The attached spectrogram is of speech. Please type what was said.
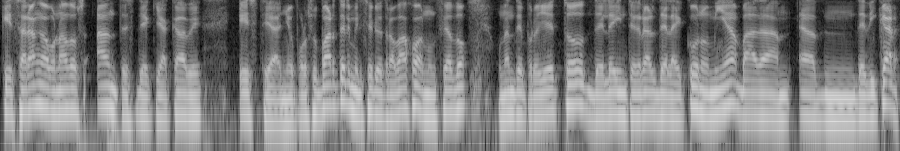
que serán abonados antes de que acabe este año. Por su parte, el Ministerio de Trabajo ha anunciado un anteproyecto de ley integral de la economía. Va a, a dedicar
